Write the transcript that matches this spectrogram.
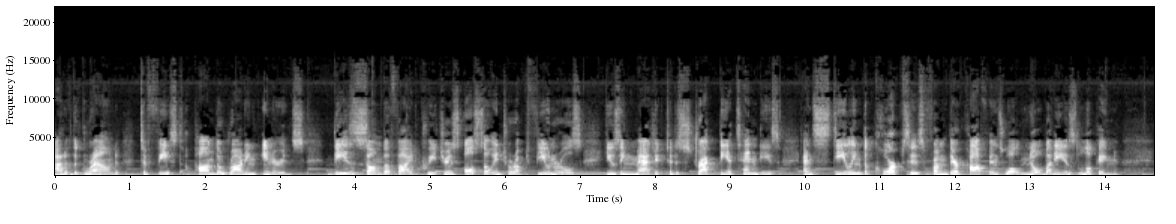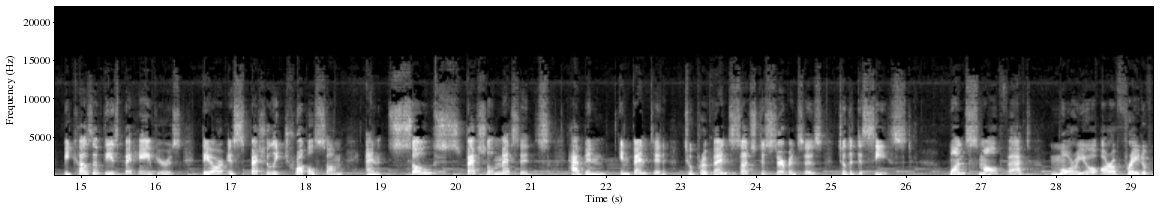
out of the ground to feast upon the rotting innards. These zombified creatures also interrupt funerals using magic to distract the attendees and stealing the corpses from their coffins while nobody is looking. Because of these behaviors, they are especially troublesome, and so special methods have been invented to prevent such disturbances to the deceased. One small fact Morio are afraid of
